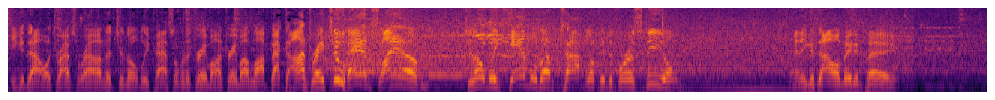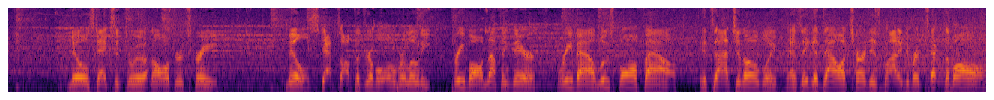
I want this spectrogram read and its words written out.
Iguodala drives around to Ginobili. Pass over to Draymond. Draymond lob back to Andre. Two hand slam. Ginobili gambled up top looking for a steal. And Iguodala made him pay. Mills takes it through an Aldridge screen. Mills steps off the dribble over Looney. Three ball, nothing there. Rebound, loose ball foul. It's on Ginobili as Iguodala turned his body to protect the ball.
